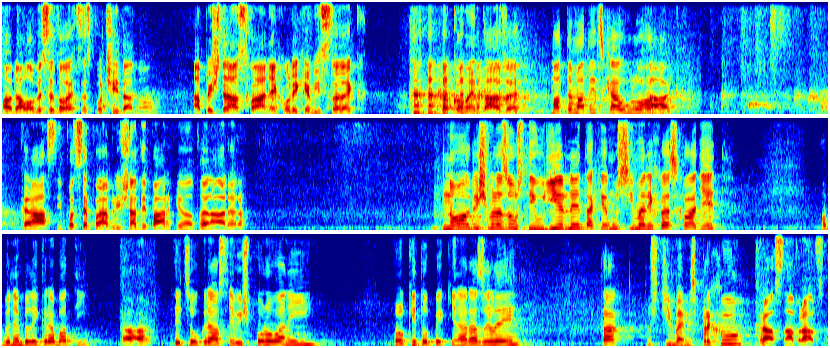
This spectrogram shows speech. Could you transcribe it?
No, dalo by se to lehce spočítat, no. Napište nás schválně, kolik je výsledek do komentáře. Matematická úloha. Tak. Krásný. Pojď se pojď blíž na ty párky, no to je nádhera. No a když vylezou z té udírny, tak je musíme rychle schladit, aby nebyly krabatý. Tak. Teď jsou krásně vyšponovaný, holky to pěkně narazily, tak pustíme jim sprchu. Krásná práce.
